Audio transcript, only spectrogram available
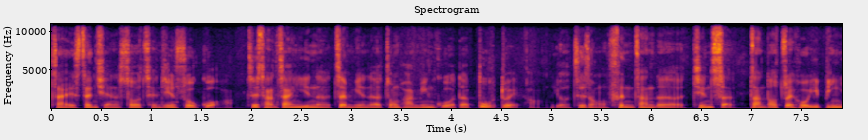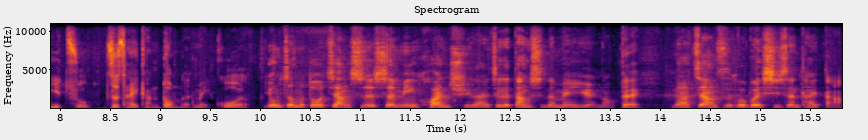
在生前的时候曾经说过啊，这场战役呢，证明了中华民国的部队啊有这种奋战的精神，战到最后一兵一卒，这才感动了美国。用这么多将士的生命换取来这个当时的美元哦。对。那这样子会不会牺牲太大？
